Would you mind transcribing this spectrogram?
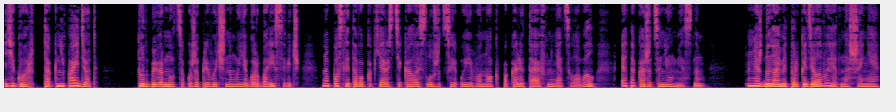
Егор, так не пойдет. Тут бы вернуться к уже привычному Егор Борисович, но после того, как я растекалась лужицей у его ног, пока Лютаев меня целовал, это кажется неуместным. Между нами только деловые отношения.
